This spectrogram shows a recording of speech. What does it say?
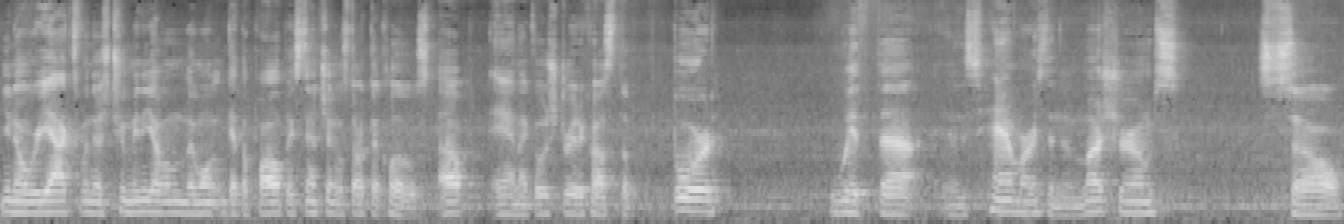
you know react when there's too many of them they won't get the polyp extension will start to close up and I go straight across the board with the hammers and the mushrooms. So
